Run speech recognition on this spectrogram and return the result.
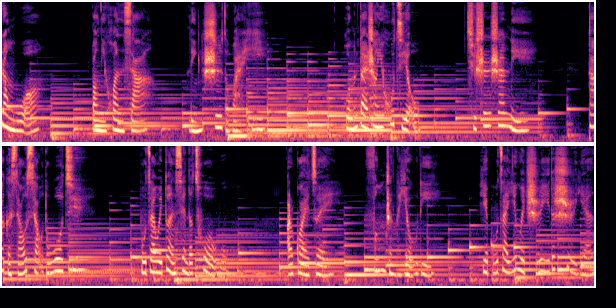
让我帮你换下淋湿的外衣。我们带上一壶酒，去深山里搭个小小的蜗居，不再为断线的错误。而怪罪风筝的游离，也不再因为迟疑的誓言，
